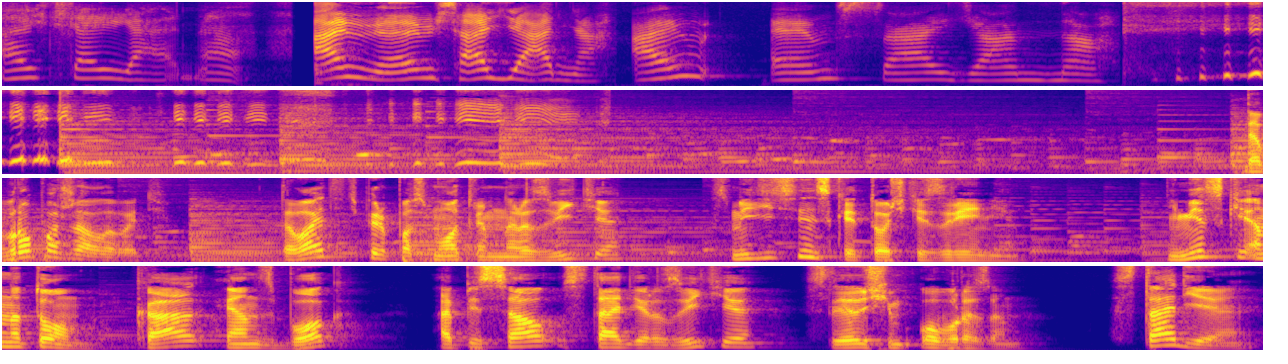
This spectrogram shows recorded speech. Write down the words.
I'm Sayana. I am Sayana. I am Sayana. Добро пожаловать! Давайте теперь посмотрим на развитие с медицинской точки зрения. Немецкий анатом Карл Эрнст Бок описал стадии развития следующим образом. Стадия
